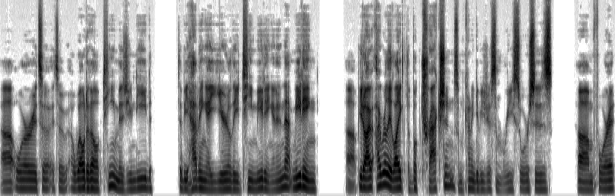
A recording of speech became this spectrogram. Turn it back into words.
uh, or it's a it's a, a well developed team. Is you need to be having a yearly team meeting, and in that meeting, uh, you know, I, I, really like the book Traction. So I'm kind of give you just some resources um, for it.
